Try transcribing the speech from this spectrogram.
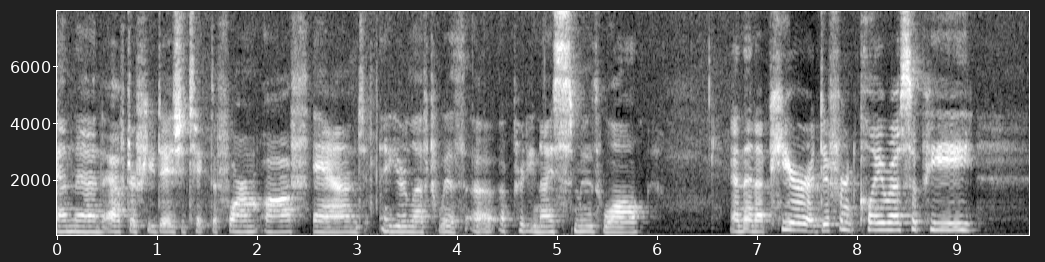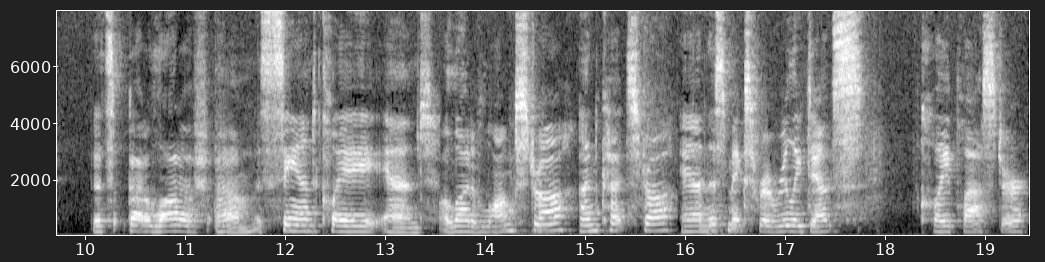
And then after a few days, you take the form off and you're left with a, a pretty nice smooth wall. And then up here, a different clay recipe that's got a lot of um, sand, clay, and a lot of long straw, uncut straw. And this makes for a really dense clay plaster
